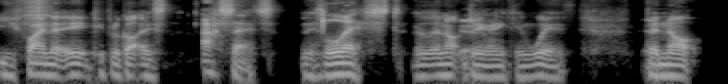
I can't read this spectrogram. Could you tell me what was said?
you find that it, people have got this asset, this list that they're not yeah. doing anything with. They're not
